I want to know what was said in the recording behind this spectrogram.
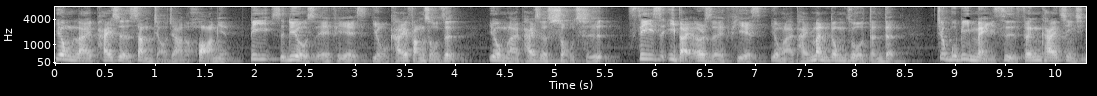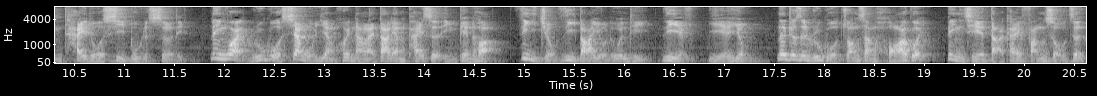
用来拍摄上脚架的画面；B 是六十 FPS 有开防守阵，用来拍摄手持；C 是一百二十 FPS 用来拍慢动作等等。就不必每次分开进行太多细部的设定。另外，如果像我一样会拿来大量拍摄影片的话，Z 九、Z 八有的问题，ZF 也有。那就是如果装上滑轨，并且打开防守阵，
